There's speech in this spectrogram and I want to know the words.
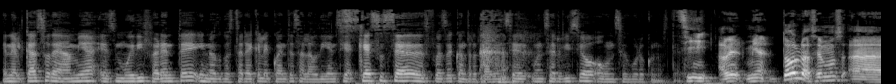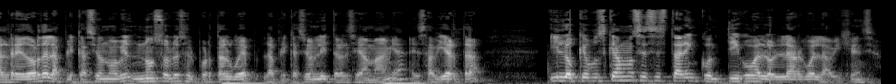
En el caso de AMIA es muy diferente y nos gustaría que le cuentes a la audiencia qué sucede después de contratar un, ser- un servicio o un seguro con usted. Sí, a ver, mira, todo lo hacemos alrededor de la aplicación móvil, no solo es el portal web, la aplicación literal se llama AMIA, es abierta, y lo que buscamos es estar en contigo a lo largo de la vigencia,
